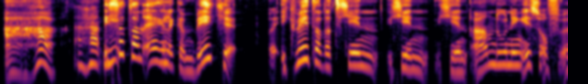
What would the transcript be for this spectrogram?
Aha. Aha, Is dat dan eigenlijk een beetje... Ik weet dat het geen, geen, geen aandoening is, of, eh,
